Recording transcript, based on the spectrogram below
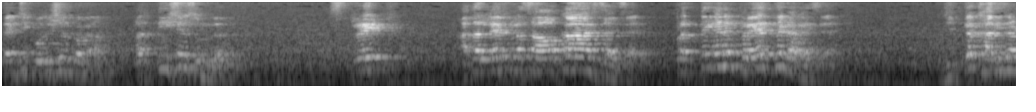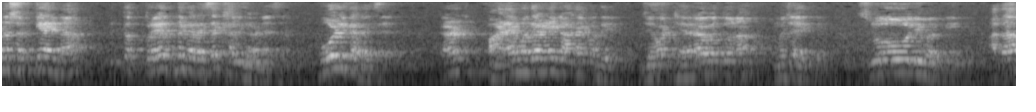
त्यांची पोझिशन बघा. अतिशय सुंदर. स्ट्रेट आता लेफ्टला सावकाश जायचंय. प्रत्येकाने प्रयत्न करायचा आहे. जितकं खाली जाणं शक्य आहे ना तितकं प्रयत्न करायचा आहे खाली जाण्याचा. होल्ड करायचा आहे. कारण पाण्यामध्ये आणि गाण्यामध्ये जेव्हा ठेराव येतो ना मजा येते. स्लोली वरती आता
